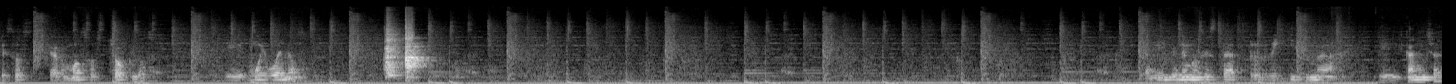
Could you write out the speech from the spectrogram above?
esos hermosos choclos eh, muy buenos También tenemos esta riquísima eh, cancha,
